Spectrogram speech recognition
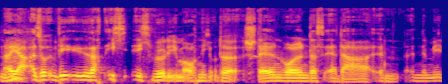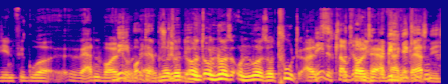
Naja, also wie gesagt, ich, ich würde ihm auch nicht unterstellen wollen, dass er da ähm, eine Medienfigur äh, werden wollte nee, und, er nur so, und, und, nur, und nur so tut, als nee, das wollte ich auch nicht. er, er will wirklich werden. nicht.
